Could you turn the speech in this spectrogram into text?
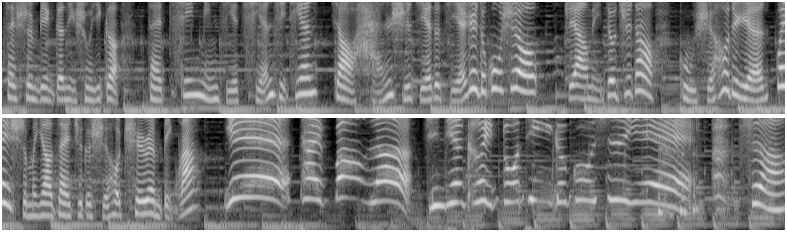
再顺便跟你说一个在清明节前几天叫寒食节的节日的故事哦。这样你就知道古时候的人为什么要在这个时候吃润饼啦。耶，太棒了！今天可以多听一个故事耶。是啊，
